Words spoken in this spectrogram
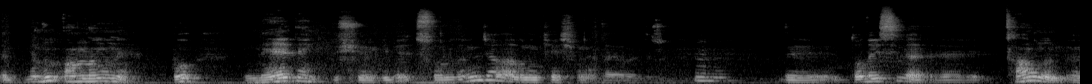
E, bunun anlamı ne? Bu neye denk düşüyor gibi soruların cevabının keşfine dayalıdır. E, dolayısıyla e, Tao'nun e,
